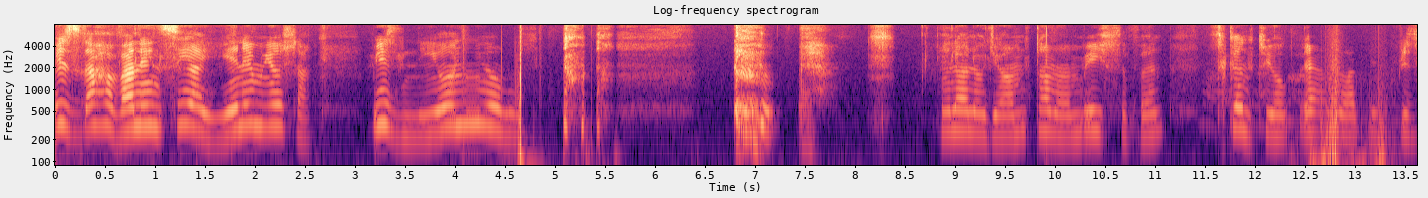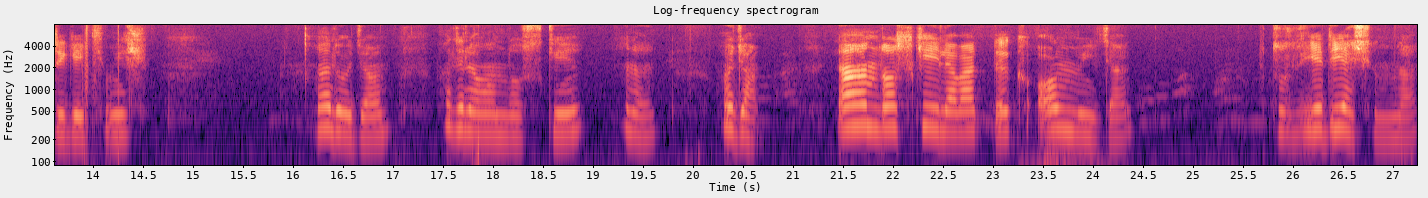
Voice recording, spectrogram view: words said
biz daha Valencia'yı yenemiyorsak biz niye oynuyoruz? Helal hocam. Tamam 5-0. Sıkıntı yok. Real Madrid bizi geçmiş. Hadi hocam. Hadi Lewandowski. Helal. Hocam. Lewandowski ile baktık olmayacak. 37 yaşında.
